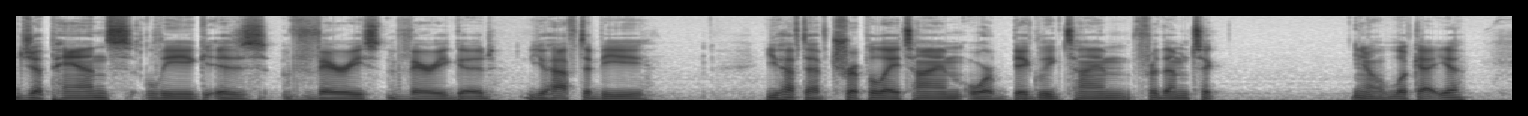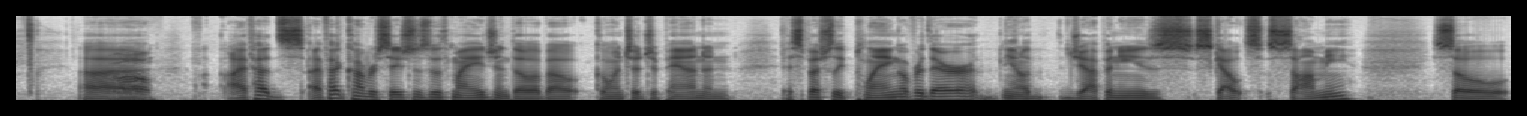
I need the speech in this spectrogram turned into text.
Japan's league is very, very good. You have to be, you have to have AAA time or big league time for them to, you know, look at you. Uh, Oh. I've had I've had conversations with my agent though about going to Japan and especially playing over there. You know, Japanese scouts saw me, so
